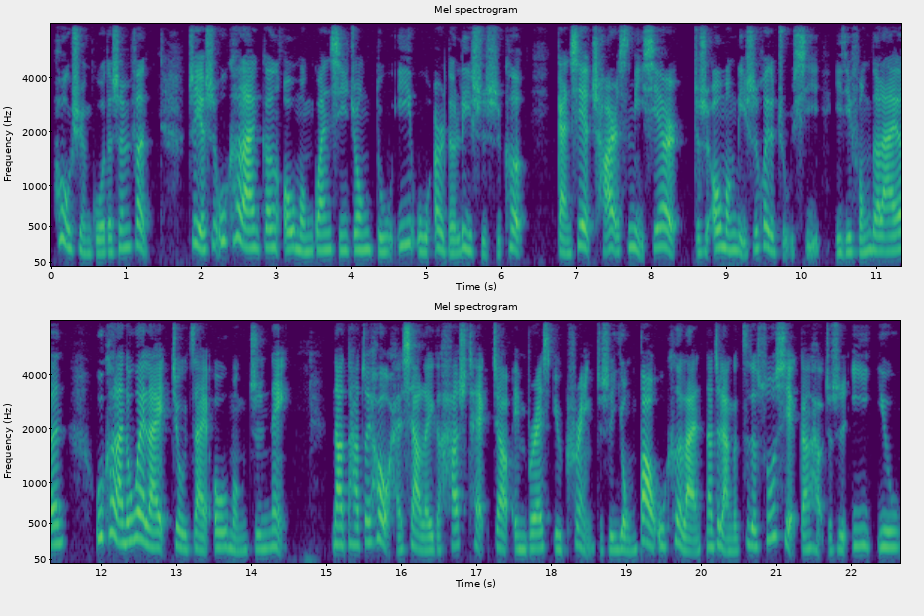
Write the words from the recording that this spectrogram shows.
候选国的身份，这也是乌克兰跟欧盟关系中独一无二的历史时刻。感谢查尔斯·米歇尔，就是欧盟理事会的主席，以及冯德莱恩。乌克兰的未来就在欧盟之内。”那他最后还下了一个 hashtag 叫 Embrace Ukraine，就是拥抱乌克兰。那这两个字的缩写刚好就是 EU。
